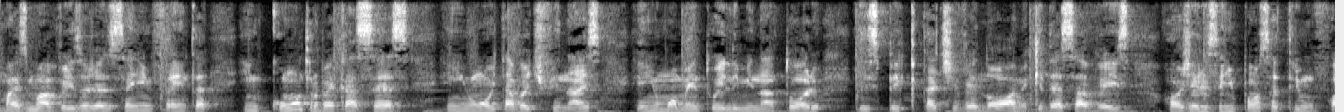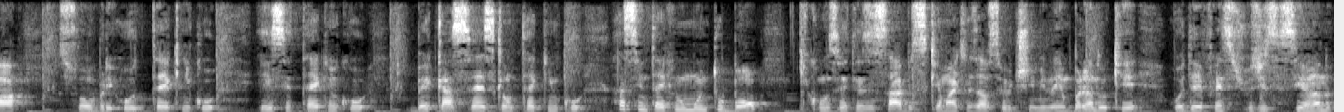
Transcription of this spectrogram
mais uma vez, o Rogério Senna enfrenta, encontra o BKSS em uma oitava de finais, em um momento eliminatório, expectativa enorme que dessa vez Rogério Senna possa triunfar sobre o técnico, esse técnico BKSS, que é um técnico, assim, técnico muito bom, que com certeza sabe esquematizar o seu time. Lembrando que o Defensa e Justiça esse ano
